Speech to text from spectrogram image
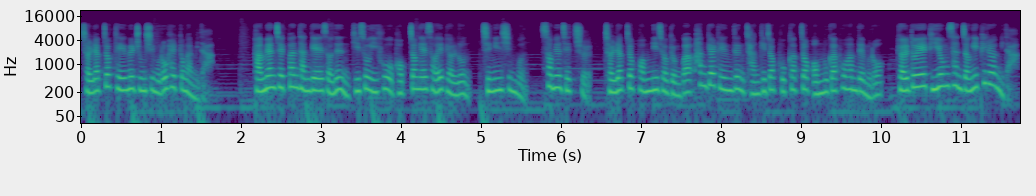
전략적 대응을 중심으로 활동합니다. 반면 재판 단계에서는 기소 이후 법정에서의 변론, 증인 신문, 서면 제출, 전략적 법리 적용과 판결 대응 등 장기적 복합적 업무가 포함되므로 별도의 비용 산정이 필요합니다.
